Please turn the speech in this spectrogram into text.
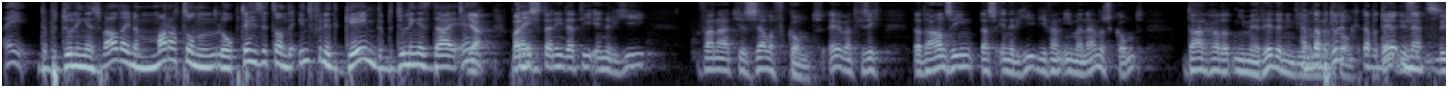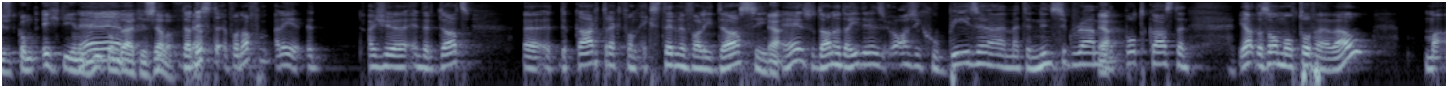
hey, de bedoeling is wel dat je een marathon loopt. Hè. Je zit aan de infinite game. De bedoeling is dat je... hè, Ja, maar is het dan niet dat die energie vanuit jezelf komt? Hè? Want je zegt, dat aanzien, dat is energie die van iemand anders komt. Daar gaat het niet meer redden in die Ja, dat bedoel ik- dat bedoel ik dus, net. Dus het komt echt, die energie komt uit jezelf. Dat ja. is vanaf... Het- als je inderdaad eh, de kaart trekt van externe validatie, Ja. hè, zodanig dat iedereen zegt, oh, is goed bezig en met een Instagram en Ja. de podcast. En, ja, dat is allemaal tof en wel. Maar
